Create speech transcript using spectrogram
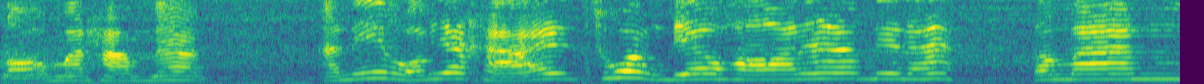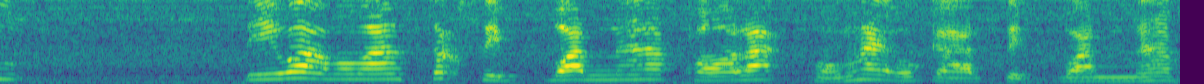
หลอมมาทำนะครับ อันนี้ผมจะขายช่วงเดียวพอนะครับนี่นะ ประมาณ ดีว่าประมาณสักสิบวันนะครับ พอละผมให้โอกาสสิบวันนะครับ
